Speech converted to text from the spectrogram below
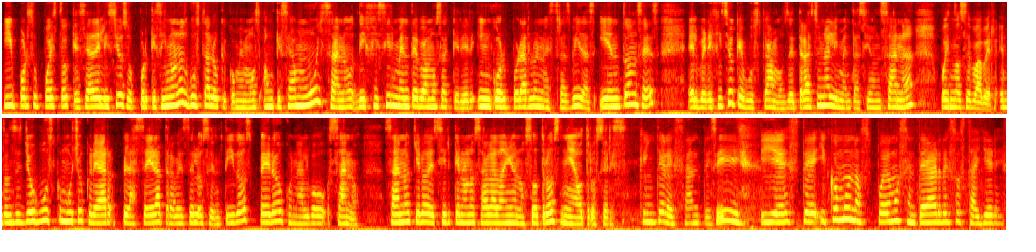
y por supuesto que sea delicioso, porque si no nos gusta lo que comemos, aunque sea muy sano, difícilmente vamos a querer incorporarlo en nuestras vidas y entonces el beneficio que buscamos detrás de una alimentación sana, pues no se va a ver. Entonces yo busco mucho crear placer a través de los sentidos, pero con algo sano. Sano quiero decir que no nos haga daño a nosotros ni a otros seres. Qué interesante. Sí. Y este, ¿y cómo nos podemos enterar de esos talleres?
